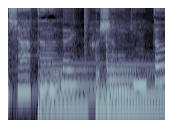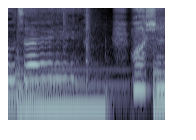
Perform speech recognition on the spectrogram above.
下的泪和声音都醉。我是。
